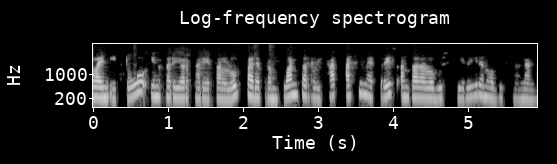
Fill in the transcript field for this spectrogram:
Selain itu, inferior parietal lobe pada perempuan terlihat asimetris antara lobus kiri dan lobus kanan.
